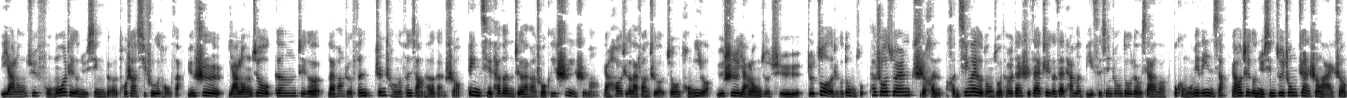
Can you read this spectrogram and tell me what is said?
亚龙去抚摸这个女性的头上稀疏的头发，于是亚龙就跟这个来访者分真诚的分享他的感。并且他问这个来访者：“我可以试一试吗？”然后这个来访者就同意了。于是亚龙就去就做了这个动作。他说：“虽然是很很轻微的动作，他说，但是在这个在他们彼此心中都留下了不可磨灭的印象。”然后这个女性最终战胜了癌症。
